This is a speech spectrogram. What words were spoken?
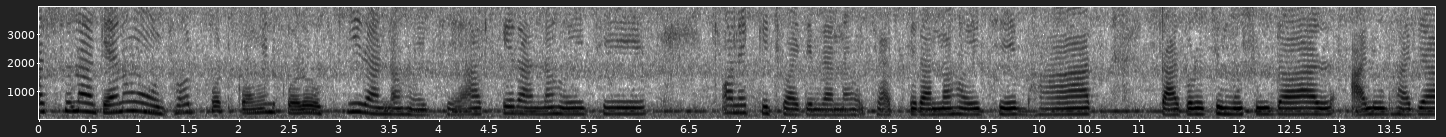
আসছে না কেন? ঝটপট কমেন্ট করো, কি রান্না হয়েছে? আজকে রান্না হয়েছে, অনেক কিছু আইটেম রান্না হয়েছে। আজকে রান্না হয়েছে ভাত, তারপর হচ্ছে মুসুর ডাল, আলু ভাজা,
